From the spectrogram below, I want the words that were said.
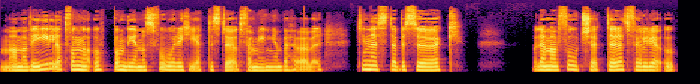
mamma vill, att fånga upp om det är några svårigheter, stöd familjen behöver. Till nästa besök, och där man fortsätter att följa upp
